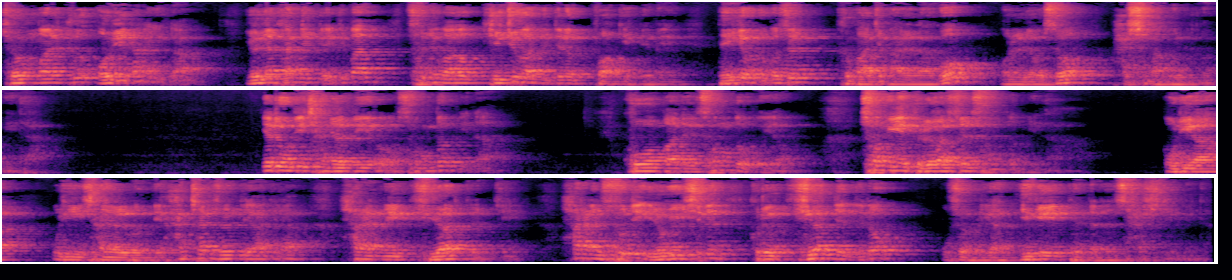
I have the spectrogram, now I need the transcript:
정말 그 어린아이가 연약한 존재이지만 소중하고 귀중한 존재를 보았기 때문에 내게 오는 것을 금하지 말라고 오늘 여기서 말씀하고 있는 겁니다. 여러분 우리 자녀들이요 성도입니다. 구원받은 성도고요. 천국에 들어갔을 성도입니다. 우리가 우리 자녀를 볼때 하찮은 존재가 아니라 하나님의 귀한 존재, 하나님 소중히 여기시는 그런 귀한 존재로 우선 우리가 이게 된다는 사실입니다.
